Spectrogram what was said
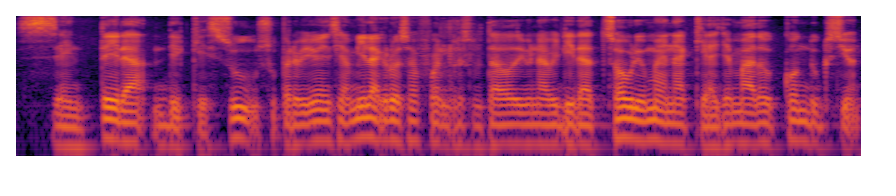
se entera de que su supervivencia milagrosa fue el resultado de una habilidad sobrehumana que ha llamado conducción,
